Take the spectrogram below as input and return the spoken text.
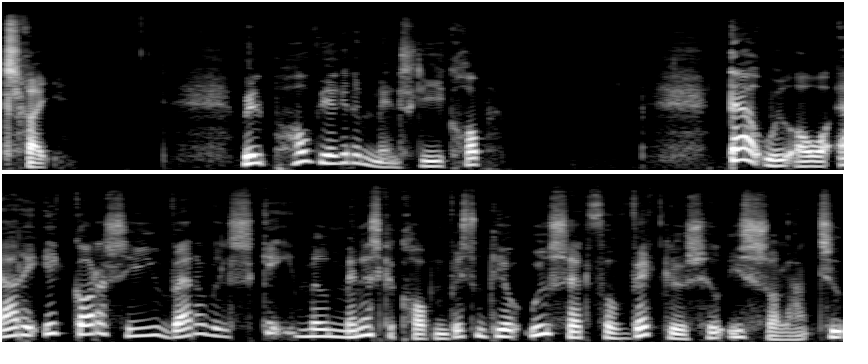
3. Vil påvirke den menneskelige krop. Derudover er det ikke godt at sige, hvad der vil ske med menneskekroppen, hvis den bliver udsat for vægtløshed i så lang tid.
